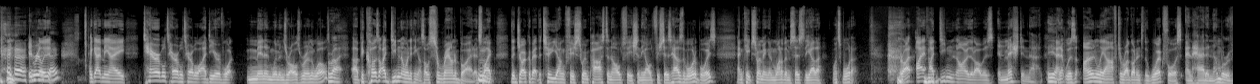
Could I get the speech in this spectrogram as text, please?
It really Okay. did. It gave me a terrible, terrible, terrible idea of what men and women's roles were in the world. Right. Uh, because I didn't know anything else. I was surrounded by it. It's like the joke about the two young fish swim past an old fish, and the old fish says, How's the water, boys? and keep swimming. And one of them says to the other, What's water? right? I, I didn't know that I was enmeshed in that. Yeah. And it was only after I got into the workforce and had a number of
